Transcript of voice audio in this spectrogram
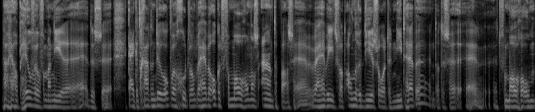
Nou ja, op heel veel manieren. Hè. Dus uh, kijk, het gaat natuurlijk ook wel goed, want we hebben ook het vermogen om ons aan te passen. Hè. Wij hebben iets wat andere diersoorten niet hebben. En dat is uh, het vermogen om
